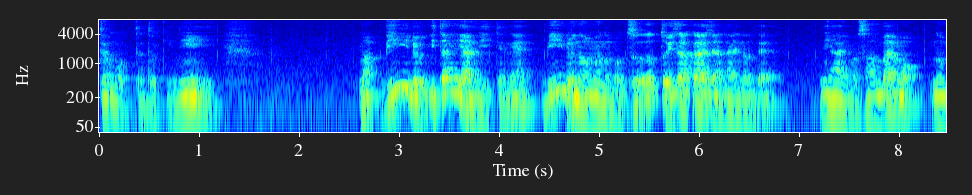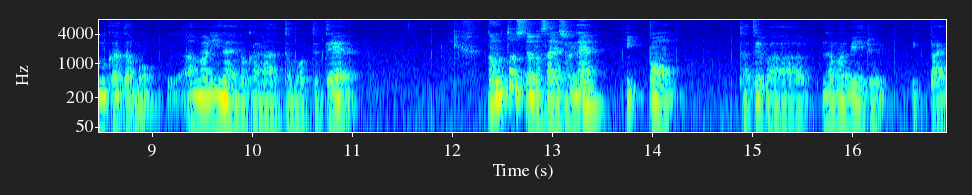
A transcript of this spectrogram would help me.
て思った時にまあビールイタリアンに行ってねビール飲むのもずっと居酒屋じゃないので2杯も3杯も飲む方もあんまりいないのかなと思ってて飲むとしても最初ね1本例えば生ビール1杯、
